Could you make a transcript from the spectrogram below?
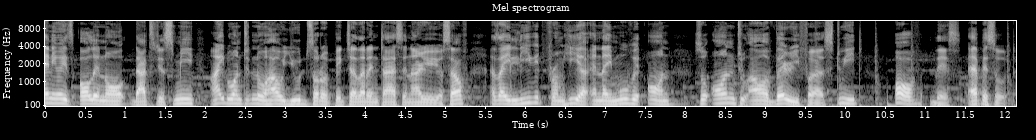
anyways, all in all, that's just me. I'd want to know how you'd sort of picture that entire scenario yourself as I leave it from here and I move it on. So, on to our very first tweet of this episode.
